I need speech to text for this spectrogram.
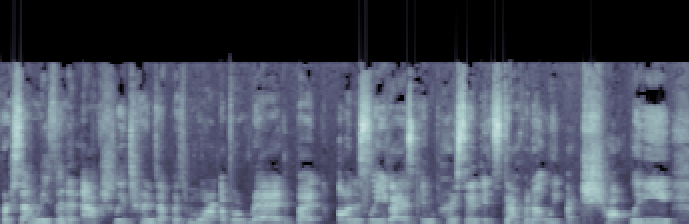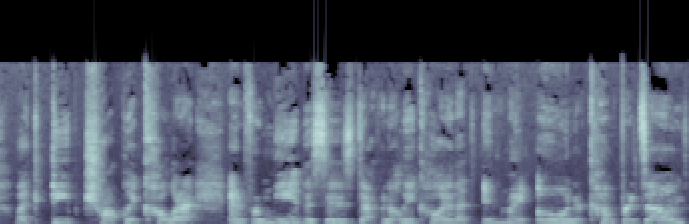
For some reason it actually turns up as more of a red, but honestly you guys, in person it's definitely a chocolatey, like deep chocolate color. And for me, this is definitely a color that's in my own comfort zones.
